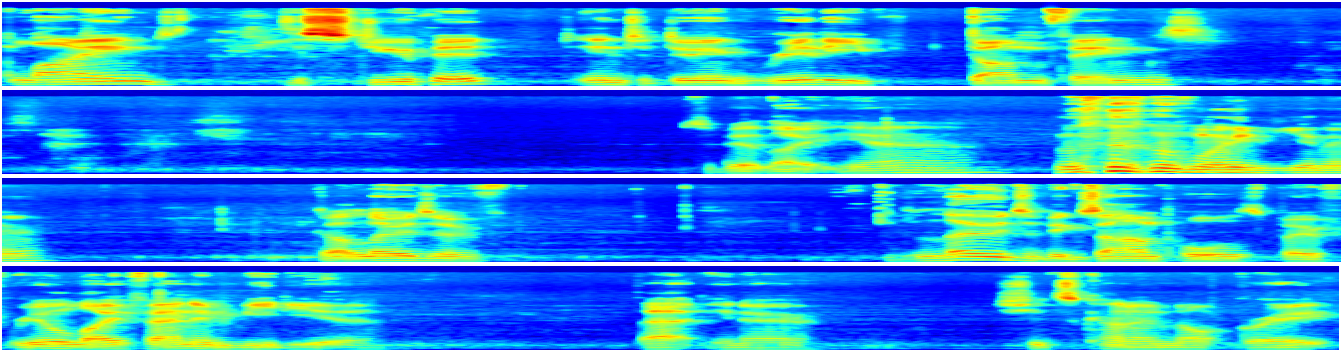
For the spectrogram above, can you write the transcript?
blind the stupid into doing really dumb things? It's a bit like, yeah, like, you know, got loads of loads of examples, both real life and in media, that, you know, shit's kind of not great.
